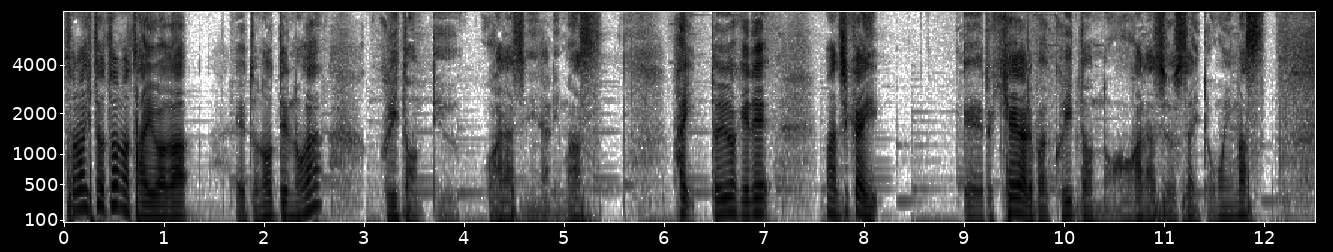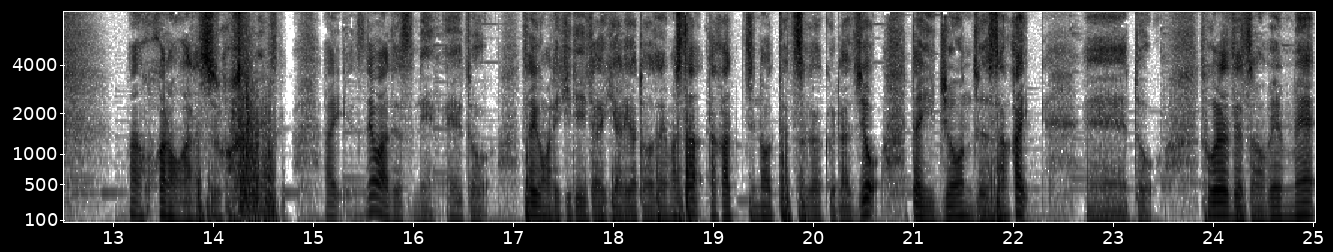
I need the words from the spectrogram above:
その人との対話が、えっ、と、載ってるのが、クリトンっていうお話になります。はい。というわけで、まあ、次回、えー、と、機会があればクリトンのお話をしたいと思います。まあ、他のお話するかもしれないですけど。はい。ではですね、えっ、ー、と、最後まで聞いていただきありがとうございました。高っちの哲学ラジオ第43回。えっ、ー、と、ソクラテスの弁明、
